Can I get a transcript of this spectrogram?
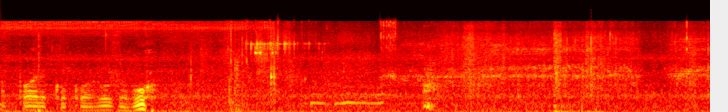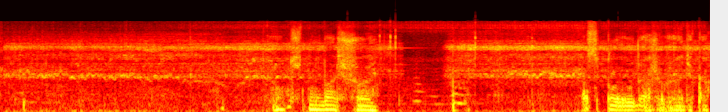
Опарик кукуруза. Ух! Значит, небольшой. Всплыл даже вроде как.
